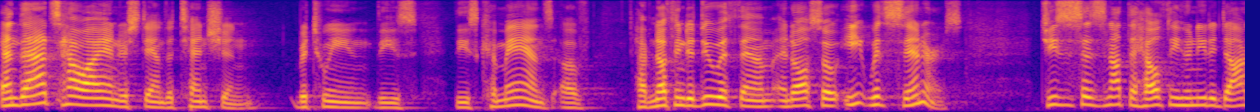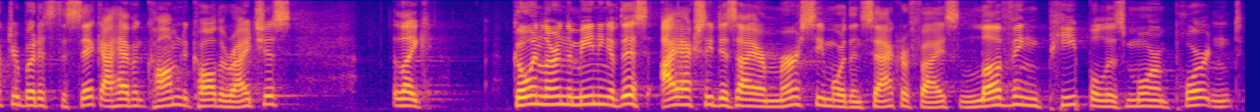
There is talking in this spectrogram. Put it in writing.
And that's how I understand the tension between these, these commands of have nothing to do with them and also eat with sinners. Jesus says it's not the healthy who need a doctor, but it's the sick. I haven't come to call the righteous. Like, Go and learn the meaning of this. I actually desire mercy more than sacrifice. Loving people is more important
